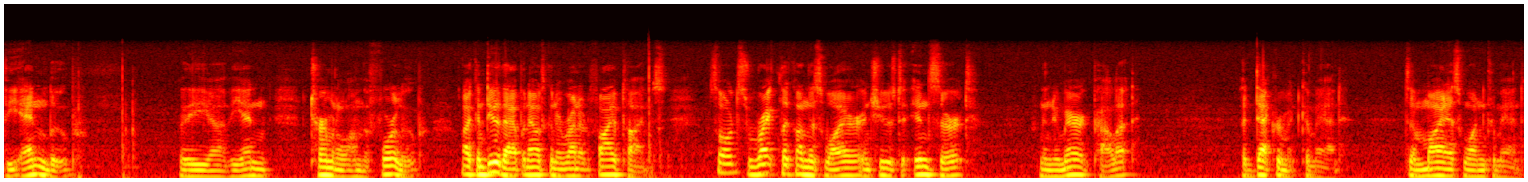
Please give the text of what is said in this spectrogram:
the end loop, or the uh, the N terminal on the for loop, I can do that, but now it's going to run it five times. So I'll just right click on this wire and choose to insert the numeric palette a decrement command. It's a minus one command.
